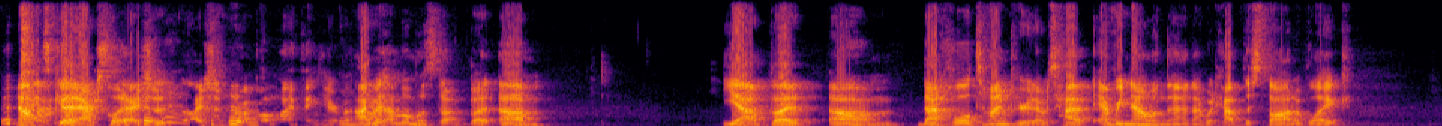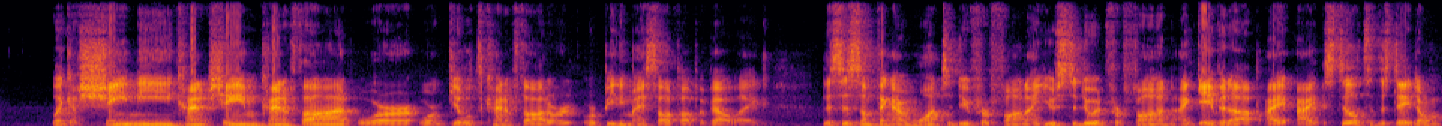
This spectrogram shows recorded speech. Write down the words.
it's good actually. I should I should wrap up my thing here, but I'm I'm almost done. But um, yeah, but um, that whole time period, I was ha- every now and then I would have this thought of like like a shamey kind of shame kind of thought or or guilt kind of thought or or beating myself up about like this is something I want to do for fun. I used to do it for fun. I gave it up. I I still to this day don't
